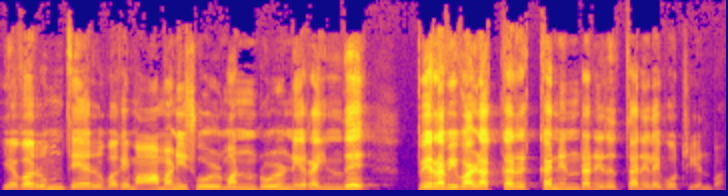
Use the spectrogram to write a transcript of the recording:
எவரும் தேரும் வகை மாமணி சூழ் மன்றுள் நிறைந்து பிறவி வழக்கறுக்க நின்ற நிறுத்த நிலை போற்றி என்பார்.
